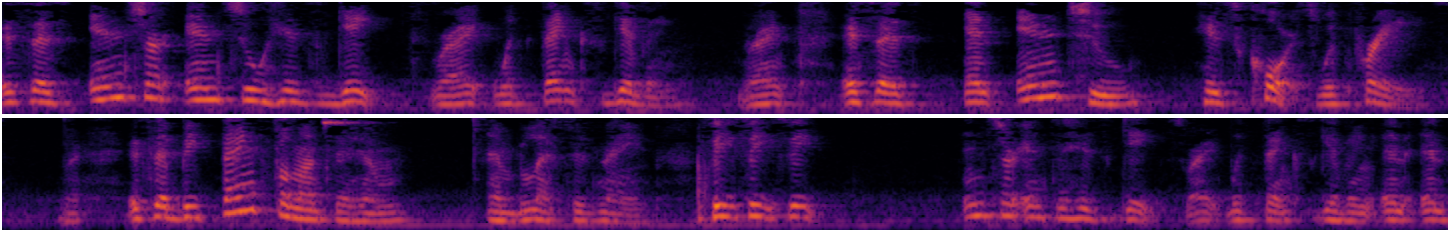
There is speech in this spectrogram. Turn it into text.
it says enter into his gates, right? With thanksgiving, right? It says and into his courts with praise. Right? It said be thankful unto him and bless his name. See, see, see, enter into his gates, right? With thanksgiving. And and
